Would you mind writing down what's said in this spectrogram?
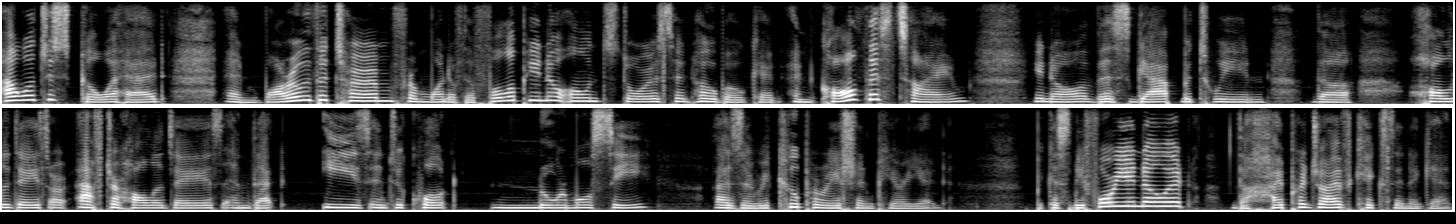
I will just go ahead and borrow the term from one of the Filipino owned stores in Hoboken and call this time, you know, this gap between the holidays or after holidays and that ease into quote normalcy as a recuperation period. Because before you know it, the hyperdrive kicks in again.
